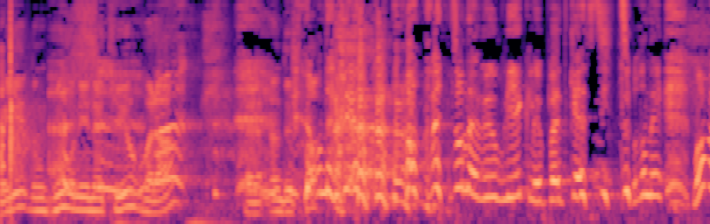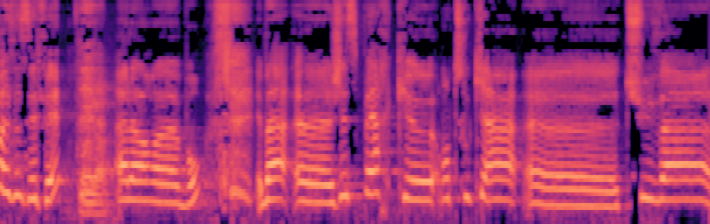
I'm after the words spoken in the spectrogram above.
Vous voyez, donc nous, on est nature, voilà. Euh, un, deux, trois. On avait, en fait, on avait oublié que le podcast y tournait. Bon, bah, ça c'est fait. Voilà. Alors, euh, bon. Eh ben, euh, j'espère que, en tout cas, euh, tu vas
